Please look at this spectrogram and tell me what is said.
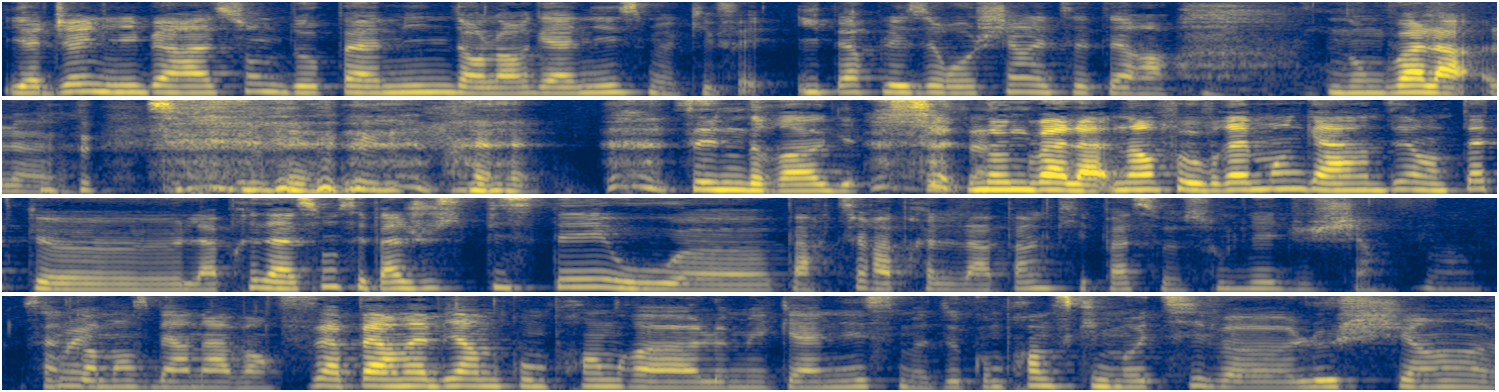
Il y a déjà une libération de dopamine dans l'organisme qui fait hyper plaisir au chien, etc. Donc voilà. c'est une drogue. Donc voilà, non, faut vraiment garder en tête que la prédation, c'est pas juste pister ou euh, partir après le lapin qui passe sous le nez du chien. Ça commence bien avant. Ça permet bien de comprendre euh, le mécanisme, de comprendre ce qui motive euh, le chien.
